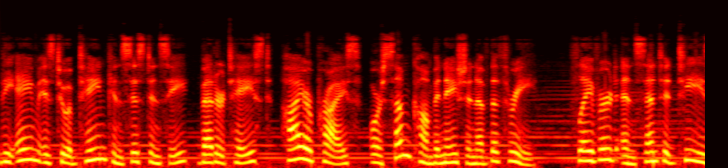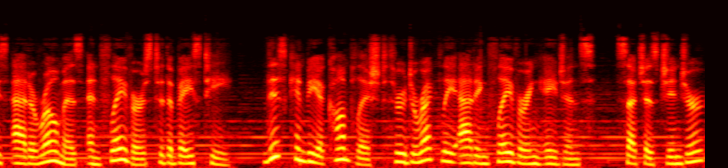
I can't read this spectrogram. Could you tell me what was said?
The aim is to obtain consistency, better taste, higher price, or some combination of the three. Flavored and scented teas add aromas and flavors to the base tea. This can be accomplished through directly adding flavoring agents, such as ginger,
